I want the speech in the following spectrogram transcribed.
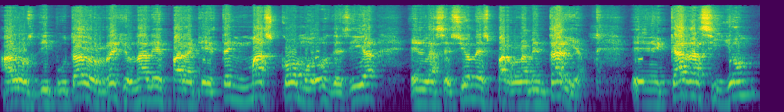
a los diputados regionales para que estén más cómodos, decía, en las sesiones parlamentarias. Eh, cada sillón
